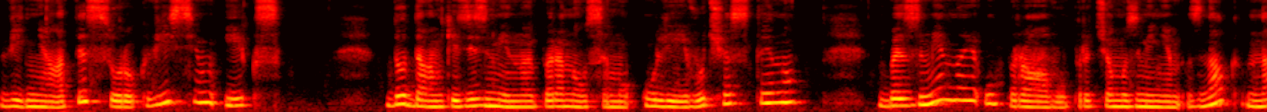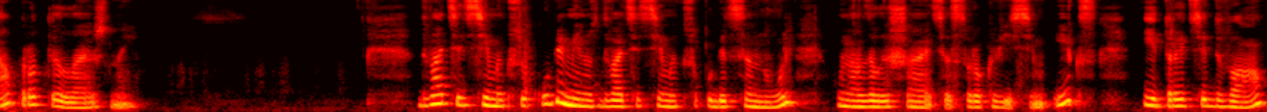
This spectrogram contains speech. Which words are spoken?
відняти 48х. Доданки зі змінною переносимо у ліву частину, без змінної у праву, при цьому змінюємо знак на протилежний. 27х у кубі мінус 27х у кубі це 0. У нас залишається 48х і 32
